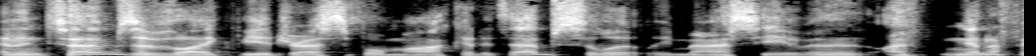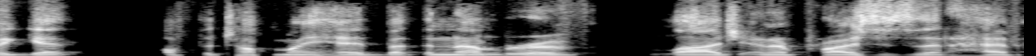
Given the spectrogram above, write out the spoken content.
And in terms of like the addressable market, it's absolutely massive. And I'm going to forget off the top of my head, but the number of large enterprises that have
